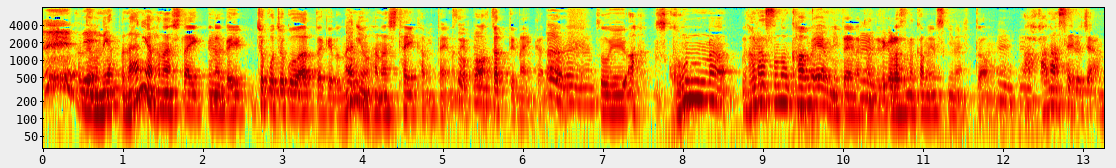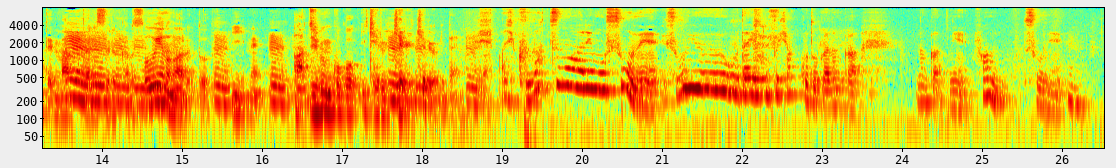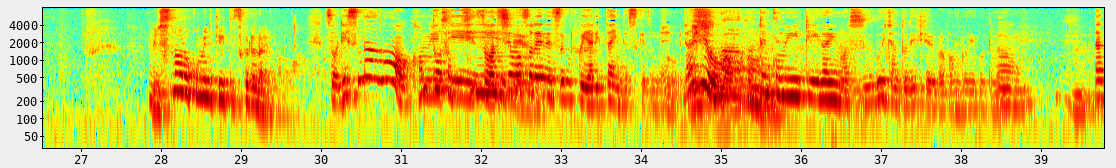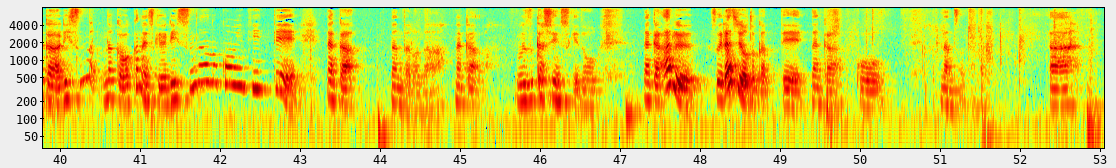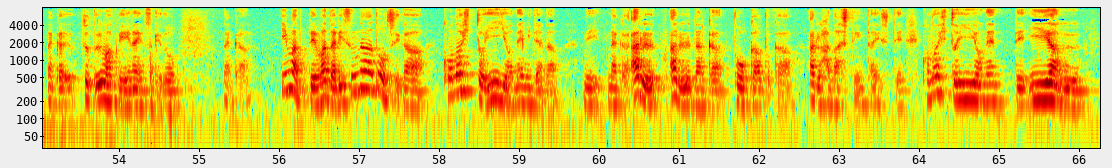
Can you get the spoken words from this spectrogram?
でもねやっぱ何を話したいうんなんかちょこちょこあったけどん。何を話したいかみたいなのがやっぱ分かってないから、そういうあこんなガラスの仮面みたいな感じでうんガラスの仮面好きな人はもう、あ話せるじゃんってなったりするから、そういうのがあるとうんいいね、うんあ自分ここいけるいけるいけるうんみたいな、うん。マジ9月のあれもそうね。そういうお題ほんと100個とかなんかなんかねファンそうね。うんリスナーのコミュニティって作れないのかな？そうリスナーのコミュニティそう私もそれねすごくやりたいんですけどね。ラジオは本当にコミュニティが今すごいちゃんとできてるから番組ごとに、うん。うん。なんかリスナーなんかわかんないですけどリスナーのコミュニティってなんかなんだろうな。なんか難しいんですけど。なんかあるそういうラジオとかってなんかこうなんつうの？かなあーなんかちょっとうまく言えないんですけど。なんか今ってまだリスナー同士が「この人いいよね」みたいなになんかあるあるなんかトーカーとかある話に対して「この人いいよね」って言い合う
